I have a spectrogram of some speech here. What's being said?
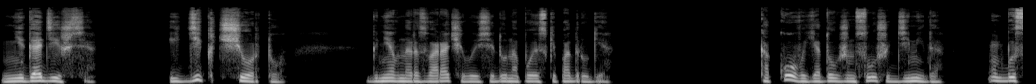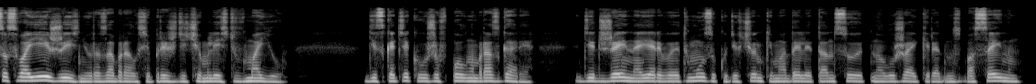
не годишься. Иди к черту. Гневно разворачиваюсь, иду на поиски подруги. Какого я должен слушать Демида? Он бы со своей жизнью разобрался, прежде чем лезть в мою. Дискотека уже в полном разгаре. Диджей наяривает музыку, девчонки-модели танцуют на лужайке рядом с бассейном.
